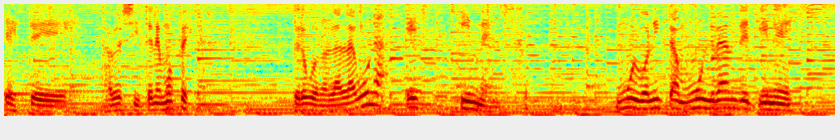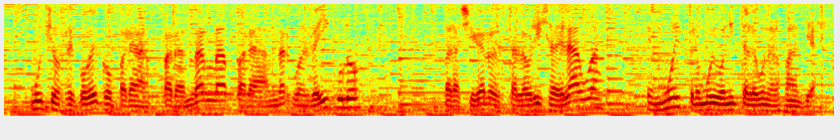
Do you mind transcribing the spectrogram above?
este, a ver si tenemos pesca. Pero bueno, la laguna es inmensa muy bonita, muy grande, tiene muchos recovecos para, para andarla, para andar con el vehículo, para llegar hasta la orilla del agua. Es muy, pero muy bonita la Laguna de los Manantiales.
